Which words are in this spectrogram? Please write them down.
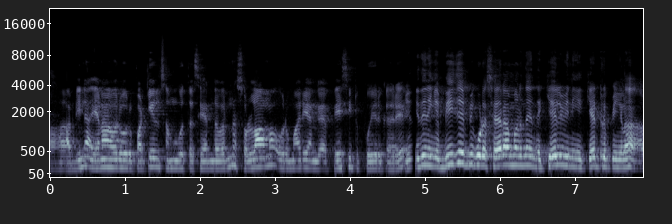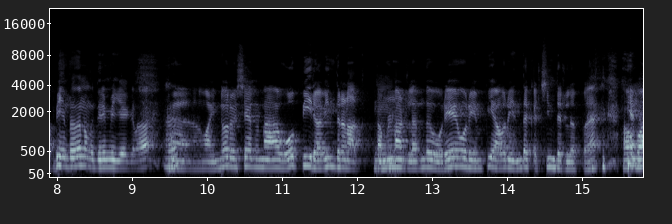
ஆஹா. அப்படின்னா ஏன்னா அவர் ஒரு பட்டியல் சமூகத்தை சேர்ந்தவர்னு சொல்லாம ஒரு மாதிரி அங்க பேசிட்டு போயிருக்காரு. இது நீங்க பிஜேபி கூட சேராம இருந்தா இந்த கேள்வி நீங்க கேட்டிருப்பீங்களா அப்படின்றத நம்ம திரும்பி கேட்கலாம். இன்னொரு விஷயம் என்னன்னா ஓபி ரவீந்திரநாத் தமிழ்நாட்டுல இருந்து ஒரே ஒரு எம்பி அவரும் எந்த கட்சின்னு தெரியல இப்ப. ஆமா.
